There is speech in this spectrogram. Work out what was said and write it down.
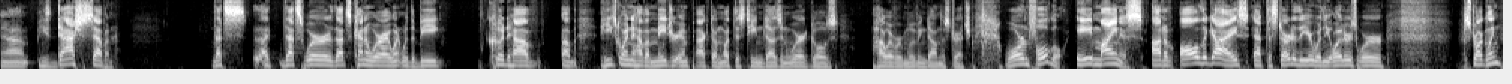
Um, he's dash seven. That's that's where that's kind of where I went with the B. Could have um, he's going to have a major impact on what this team does and where it goes. However, moving down the stretch, Warren Foegele, A minus out of all the guys at the start of the year when the Oilers were struggling.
